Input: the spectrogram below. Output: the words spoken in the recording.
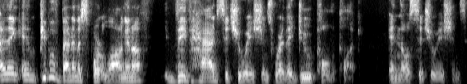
I think and people who've been in the sport long enough, they've had situations where they do pull the plug in those situations.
